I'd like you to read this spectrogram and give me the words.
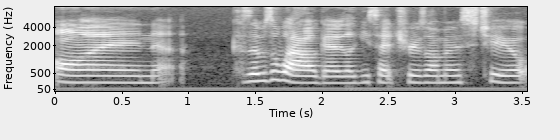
on because it was a while ago, like you said, True's almost two.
